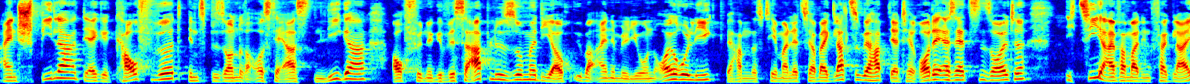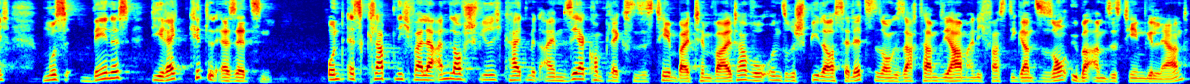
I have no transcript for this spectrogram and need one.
Ein Spieler, der gekauft wird, insbesondere aus der ersten Liga, auch für eine gewisse Ablössumme, die auch über eine Million Euro liegt. Wir haben das Thema letztes Jahr bei Glatze gehabt, der Terodde ersetzen sollte. Ich ziehe einfach mal den Vergleich, muss Benes direkt Kittel ersetzen. Und es klappt nicht, weil er Anlaufschwierigkeiten mit einem sehr komplexen System bei Tim Walter, wo unsere Spieler aus der letzten Saison gesagt haben, sie haben eigentlich fast die ganze Saison über am System gelernt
